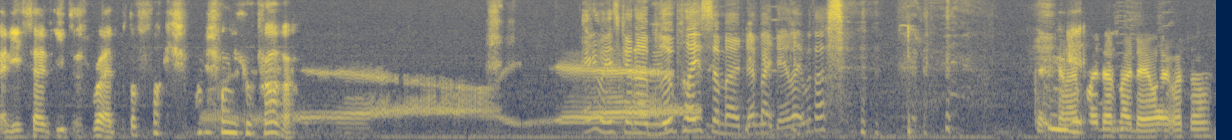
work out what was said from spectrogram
and he said, "Eat this bread." What the fuck is what is wrong with your brother? Anyways, gonna Blue play some uh, Dead by Daylight with us? Can, can I play Dead by Daylight with them?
